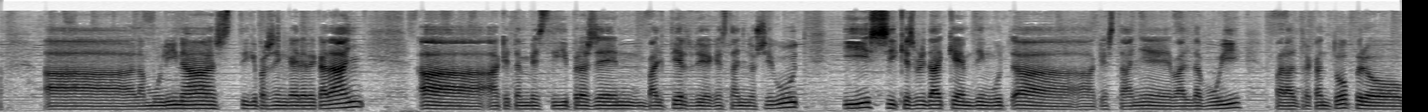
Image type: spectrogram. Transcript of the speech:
eh, la Molina estigui present gairebé cada any, eh, que també estigui present Vallter, tot i que aquest any no ha sigut, i sí que és veritat que hem tingut eh, aquest any eh, Vall d'Avui per altre cantó, però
